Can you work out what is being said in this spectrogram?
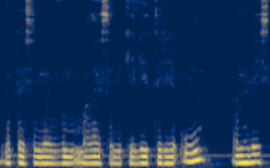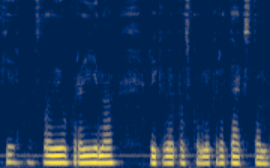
написано в малесенькій літері У англійській в слові Україна. Рік випуску мікротекстом.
